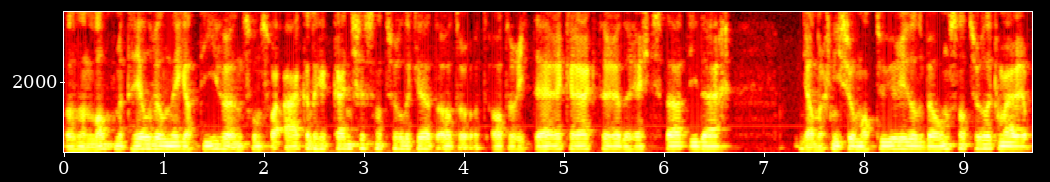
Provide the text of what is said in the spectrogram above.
als, een land met heel veel negatieve en soms wat akelige kantjes natuurlijk. Het, auto, het autoritaire karakter, de rechtsstaat die daar ja, nog niet zo matuur is als bij ons natuurlijk. Maar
